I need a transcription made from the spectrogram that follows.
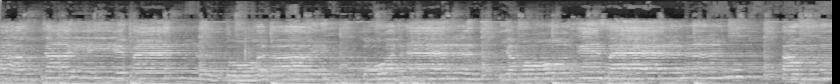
ปักใจเป็นตัวตายตัวแทน อย่ามองเอแสนต่ำ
